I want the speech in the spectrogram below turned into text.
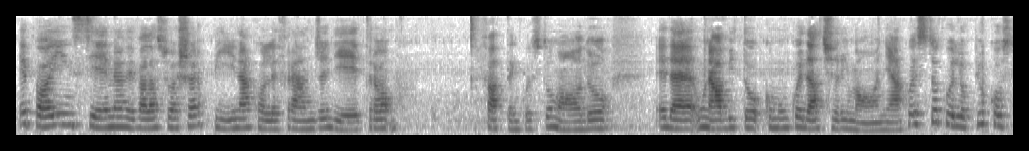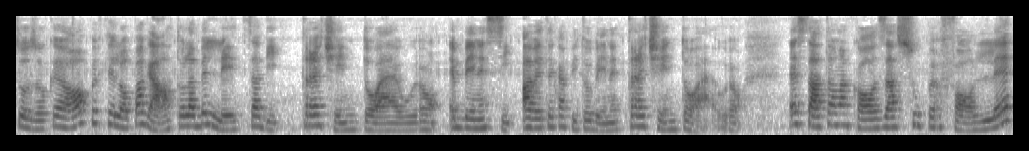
e poi insieme aveva la sua sciarpina con le frange dietro fatta in questo modo ed è un abito comunque da cerimonia. Questo è quello più costoso che ho perché l'ho pagato la bellezza di 300 euro. Ebbene sì, avete capito bene, 300 euro. È stata una cosa super folle,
